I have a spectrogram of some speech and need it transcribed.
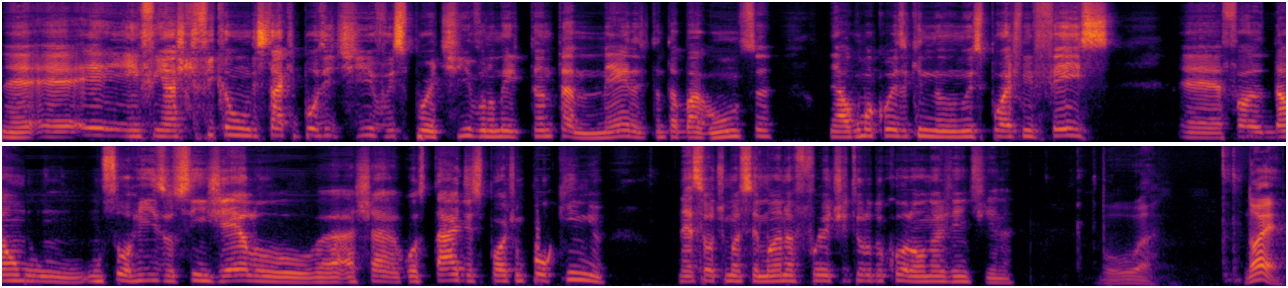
É, é, enfim, acho que fica um destaque positivo, esportivo, no meio de tanta merda, de tanta bagunça. Né? Alguma coisa que no, no esporte me fez é, dar um, um, sorriso singelo, achar, gostar de esporte um pouquinho nessa última semana foi o título do Colón na Argentina. Boa. Noé?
